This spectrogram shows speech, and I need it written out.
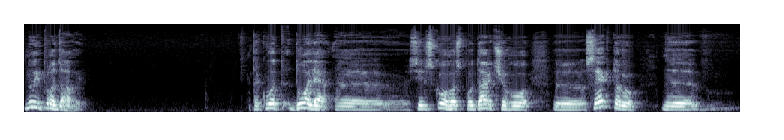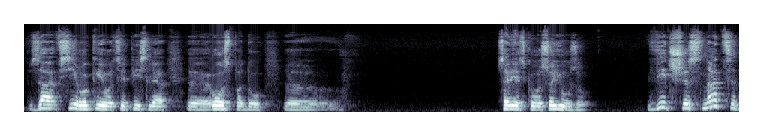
ну і продали. Так от доля е, сільськогосподарчого сектору за всі роки, оце після розпаду Совєтського Союзу, від 16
